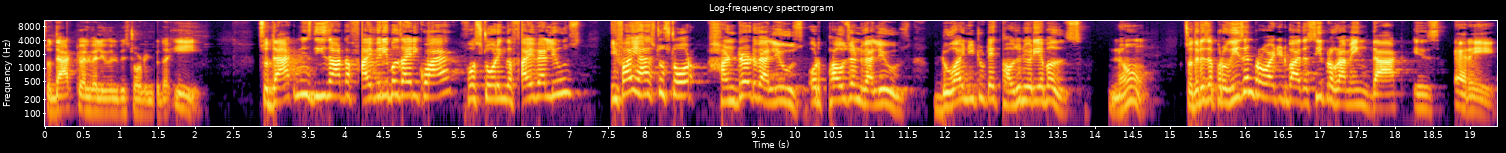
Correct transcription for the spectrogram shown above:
so that 12 value will be stored into the E. So that means these are the five variables I require for storing the five values. If I has to store 100 values or 1000 values, do I need to take 1000 variables? No. So there is a provision provided by the C programming that is array.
